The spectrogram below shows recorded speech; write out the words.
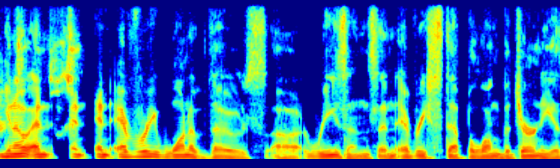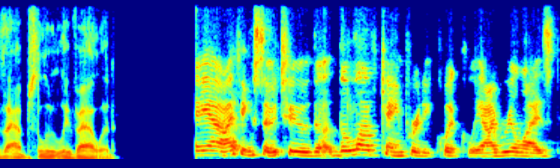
You know and and and every one of those uh reasons and every step along the journey is absolutely valid Yeah, I think so too. The the love came pretty quickly. I realized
